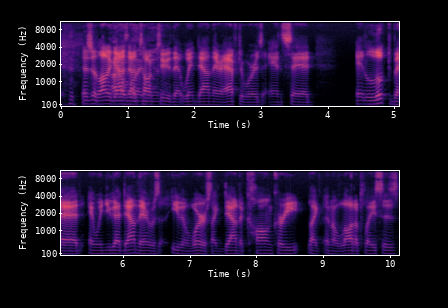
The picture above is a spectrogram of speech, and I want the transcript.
There's a lot of guys don't I, talked you. to that went down there afterwards and said it looked bad, and when you got down there, it was even worse, like down to concrete, like in a lot of places.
